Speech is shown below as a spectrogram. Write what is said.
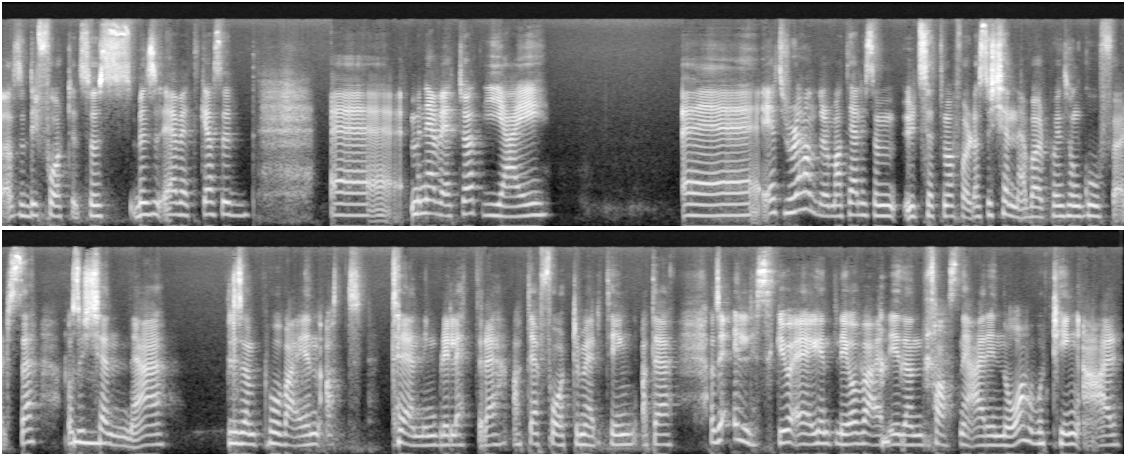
altså De får til så Men jeg vet ikke, altså eh, Men jeg vet jo at jeg eh, Jeg tror det handler om at jeg liksom utsetter meg for det, og så kjenner jeg bare på en sånn godfølelse. Og så kjenner jeg liksom på veien at trening blir lettere, at jeg får til mer ting. At jeg, altså jeg elsker jo egentlig å være i den fasen jeg er i nå, hvor ting er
